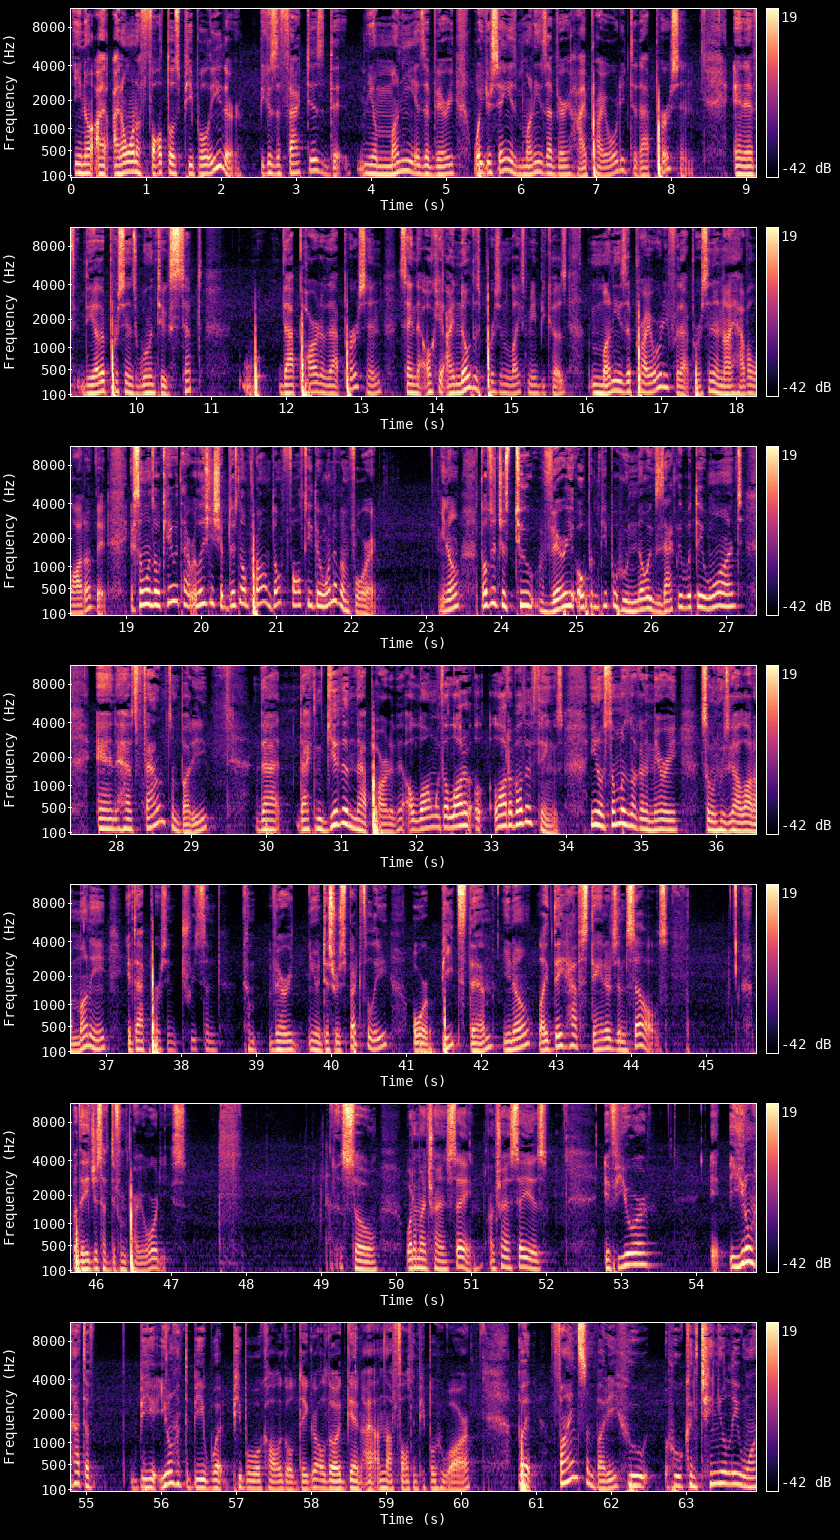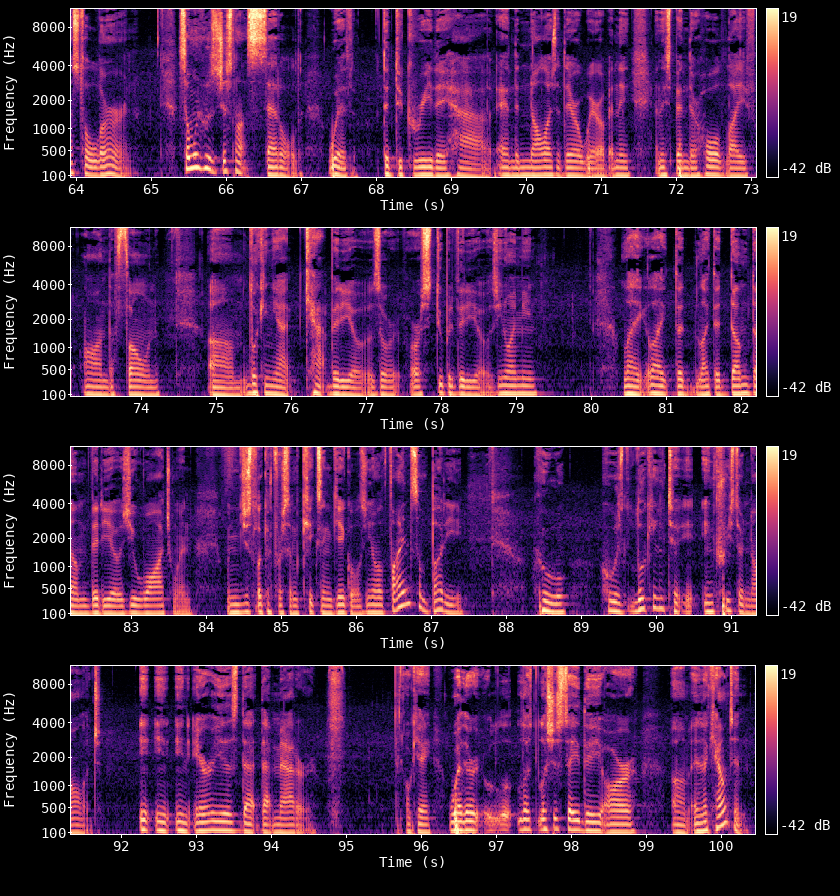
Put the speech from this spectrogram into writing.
you know I, I don't want to fault those people either because the fact is that you know money is a very what you're saying is money is a very high priority to that person, and if the other person is willing to accept that part of that person saying that okay i know this person likes me because money is a priority for that person and i have a lot of it. If someone's okay with that relationship there's no problem. Don't fault either one of them for it. You know? Those are just two very open people who know exactly what they want and have found somebody that that can give them that part of it along with a lot of a lot of other things. You know someone's not going to marry someone who's got a lot of money if that person treats them com- very you know disrespectfully or beats them you know? Like they have standards themselves but they just have different priorities. So what am i trying to say? I'm trying to say is if you're you don't have to be you don't have to be what people will call a gold digger although again I, i'm not faulting people who are but find somebody who who continually wants to learn. Someone who's just not settled with the degree they have and the knowledge that they're aware of and they and they spend their whole life on the phone um, looking at cat videos or, or stupid videos you know what i mean? Like like the like the dumb dumb videos you watch when when you're just looking for some kicks and giggles you know? Find somebody who who's looking to I- increase their knowledge in, in, in areas that that matter okay whether let, let's just say they are um, an accountant.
